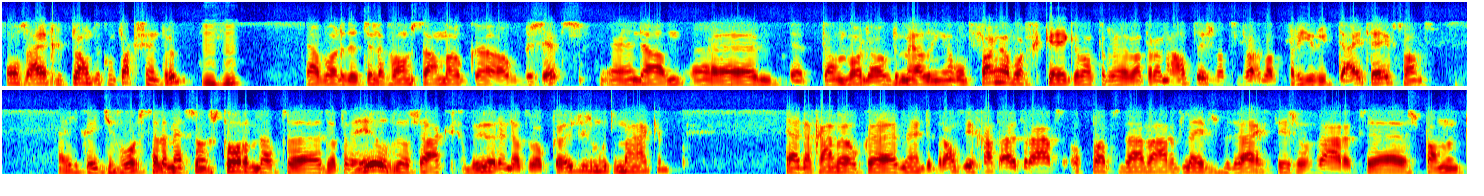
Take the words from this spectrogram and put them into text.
ons eigen klantencontactcentrum. Mm Daar worden de telefoons dan ook, ook bezet. En dan, dan worden ook de meldingen ontvangen. Wordt gekeken wat er, wat er aan de hand is, wat, wat prioriteit heeft. Want je kunt je voorstellen met zo'n storm dat, uh, dat er heel veel zaken gebeuren en dat we ook keuzes moeten maken. Ja, dan gaan we ook, de brandweer gaat uiteraard op pad daar waar het levensbedreigend is of waar het spannend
